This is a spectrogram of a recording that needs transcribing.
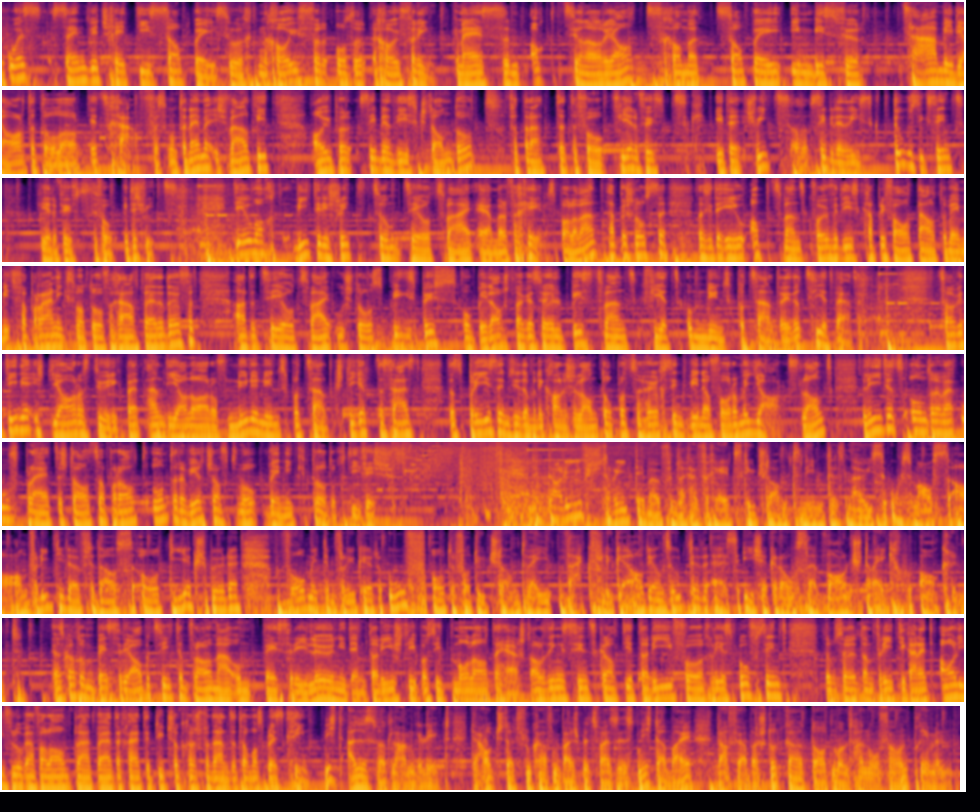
Die US-Sandwich-Kette Subway sucht einen Käufer oder eine Käuferin. Gemäss dem Aktionariat kann man Subway Imbiss für 10 Milliarden Dollar jetzt kaufen. Das Unternehmen ist weltweit an über 37 Standorte vertreten, davon 54 in der Schweiz, also 37.000 sind es 54 davon in der Schweiz. Die EU macht weitere Schritte zum CO2-ärmeren Verkehr. Das Parlament hat beschlossen, dass in der EU ab 2035 kein Privatauto mehr mit Verbrennungsmotor verkauft werden dürfen. Auch der CO2-Ausstoß bei Bus und bei Lastwagen soll bis 2040 um 90 Prozent reduziert werden. In Argentinien ist die Jahresteuerung per Ende Januar auf 99 Prozent gestiegen. Das heisst, dass die Preise im südamerikanischen Land doppelt so hoch sind wie noch vor einem Jahr. Das Land leidet unter einem aufgeblähten Staatsapparat und einer Wirtschaft, die wenig produktiv ist. Der Tarifstreit im öffentlichen Verkehr in Deutschland nimmt ein neues Ausmaß an. Am Freitag dürften das auch die spüren, die mit dem Flüger auf oder von Deutschland wegfliegen Adrian Sutter, es ist ein grosser Warnstreik angekündigt. Es geht um bessere Arbeitszeiten und vor allem auch um bessere Löhne in dem Tarifstil, der seit Monaten herrscht. Allerdings sind es gerade die Tarife, die ein bisschen Buff sind. Darum sollen am Freitag auch nicht alle Flughäfen lahmgelegt werden, erklärt der Deutschland-Korrespondent Thomas Bleskin. Nicht alles wird lahmgelegt. Der Hauptstadtflughafen beispielsweise ist nicht dabei, dafür aber Stuttgart, Dortmund, Hannover und Bremen.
